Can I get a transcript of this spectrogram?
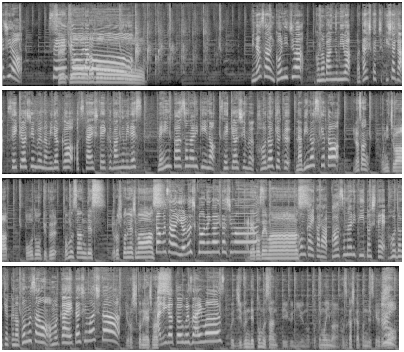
ラジオ。盛況ラボ。皆さんこんにちは。この番組は私たち記者が政教新聞の魅力をお伝えしていく番組です。メインパーソナリティの政教新聞報道局ナビのすけと。皆さんこんにちは報道局トムさんです。よろしくお願いします。トムさんよろしくお願いいたします。ありがとうございます。今回からパーソナリティとして報道局のトムさんをお迎えいたしました。よろしくお願いします。ありがとうございます。これ自分でトムさんっていう風に言うのとても今恥ずかしかったんですけれども、はい。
